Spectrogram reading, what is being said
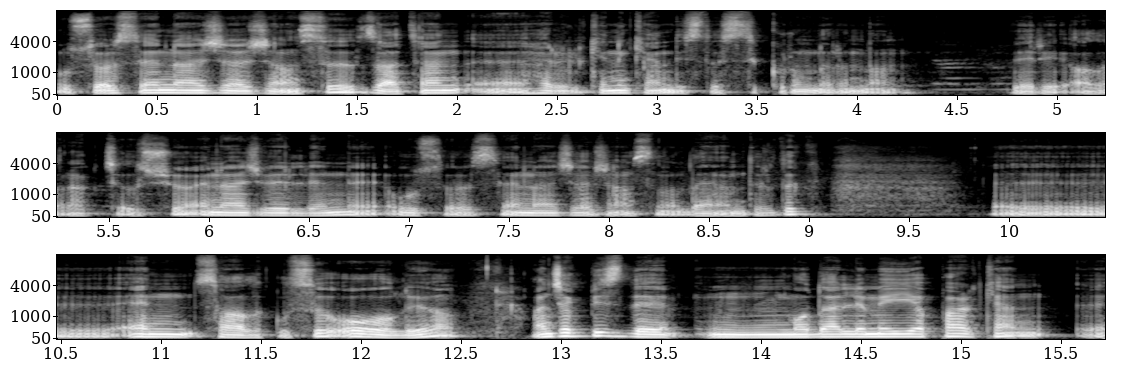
Uluslararası Enerji Ajansı zaten e, her ülkenin kendi istatistik kurumlarından veri alarak çalışıyor. Enerji verilerini Uluslararası Enerji Ajansı'na dayandırdık. E, en sağlıklısı o oluyor. Ancak biz de modellemeyi yaparken e,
